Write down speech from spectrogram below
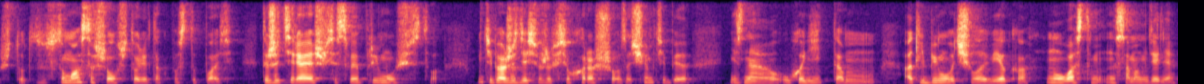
что ты с ума сошел, что ли, так поступать. Ты же теряешь все свои преимущества. У тебя же здесь уже все хорошо. Зачем тебе, не знаю, уходить там от любимого человека? Ну, у вас там на самом деле,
